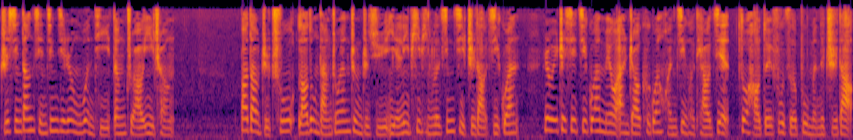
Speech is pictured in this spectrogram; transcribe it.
执行当前经济任务问题等主要议程。报道指出，劳动党中央政治局严厉批评了经济指导机关，认为这些机关没有按照客观环境和条件做好对负责部门的指导，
